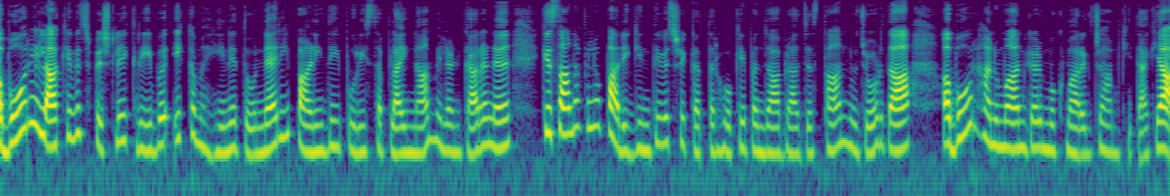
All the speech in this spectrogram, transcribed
ਅਬੋਰ ਇਲਾਕੇ ਵਿੱਚ ਪਿਛਲੇ ਕਰੀਬ 1 ਮਹੀਨੇ ਤੋਂ ਨਹਿਰੀ ਪਾਣੀ ਦੀ ਪੂਰੀ ਸਪਲਾਈ ਨਾ ਮਿਲਣ ਕਾਰਨ ਕਿਸਾਨਾਂ ਵੱਲੋਂ ਭਾਰੀ ਗਿਣਤੀ ਵਿੱਚ ਇਕੱਤਰ ਹੋ ਕੇ ਪੰਜਾਬ ਰਾਜਸਥਾਨ ਨੂੰ ਜੋੜਦਾ ਅਬੋਰ ਹਨੂਮਾਨਗੜ੍ਹ ਮੁੱਖ ਮਾਰਗ ਜਾਮ ਕੀਤਾ ਗਿਆ।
